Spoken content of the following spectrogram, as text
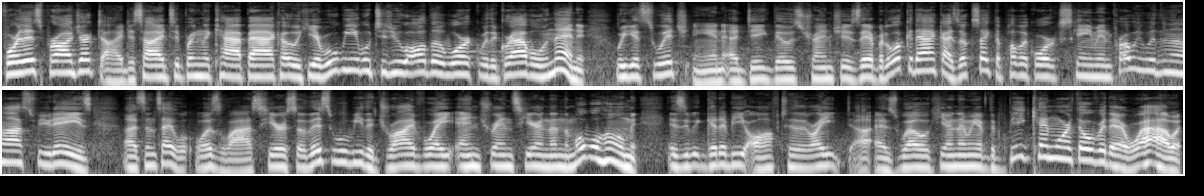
For this project, I decided to bring the cat back out here. We'll be able to do all the work with the gravel, and then we can switch and uh, dig those trenches there. But look at that, guys. Looks like the Public Works came in probably within the last few days uh, since I was last here. So this will be the driveway entrance here, and then the mobile home is going to be off to the right uh, as well here. And then we have the big Kenworth over there. Wow,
